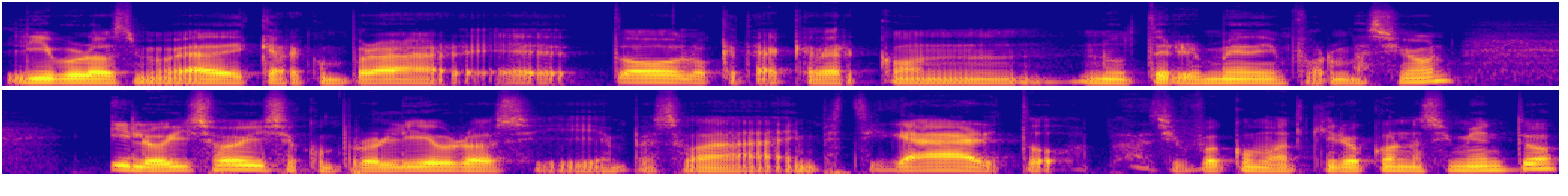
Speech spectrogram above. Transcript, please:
libros, me voy a dedicar a comprar eh, todo lo que tenga que ver con nutrirme de información y lo hizo y se compró libros y empezó a investigar y todo. Así fue como adquirió conocimiento.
